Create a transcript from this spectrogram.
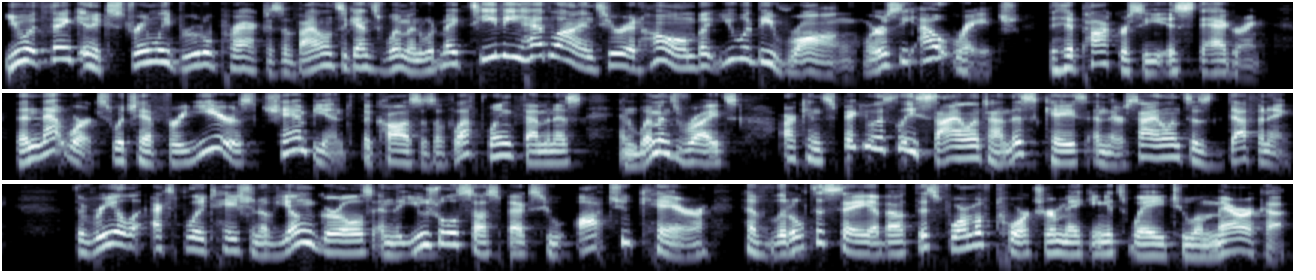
You would think an extremely brutal practice of violence against women would make TV headlines here at home, but you would be wrong. Where's the outrage? The hypocrisy is staggering. The networks, which have for years championed the causes of left wing feminists and women's rights, are conspicuously silent on this case, and their silence is deafening. The real exploitation of young girls and the usual suspects who ought to care have little to say about this form of torture making its way to America.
